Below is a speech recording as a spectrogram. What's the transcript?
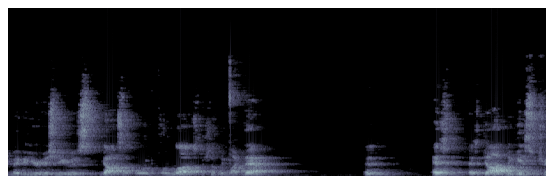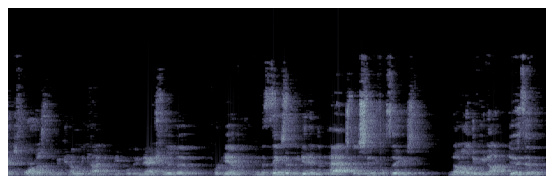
maybe your issue is gossip or, or lust or something like that. And as, as God begins to transform us, we become the kind of people who naturally live for Him. And the things that we did in the past, those sinful things, not only do we not do them,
